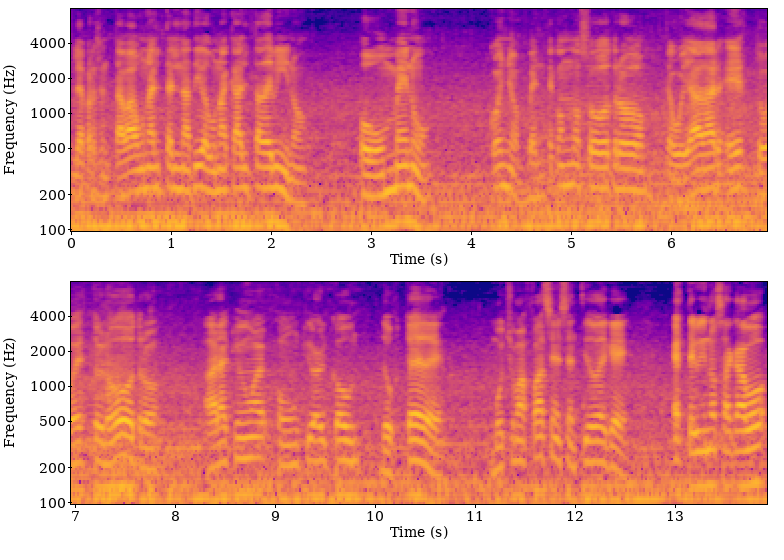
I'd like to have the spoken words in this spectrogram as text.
le presentaba una alternativa de una carta de vino o un menú. Coño, vente con nosotros, te voy a dar esto, esto y lo otro. Ahora con un QR code de ustedes, mucho más fácil en el sentido de que este vino se acabó,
